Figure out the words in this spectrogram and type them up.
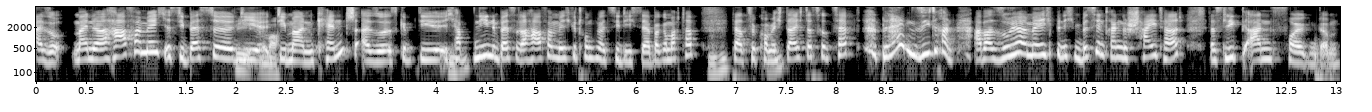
also, meine Hafermilch ist die beste, Wie die, immer. die man kennt. Also, es gibt die, ich Mhm. habe nie eine bessere Hafermilch getrunken, als die, die ich selber gemacht habe. Mhm. Dazu komme ich gleich, das Rezept. Bleiben Sie dran. Aber Sojamilch bin ich ein bisschen dran gescheitert. Das liegt an folgendem.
